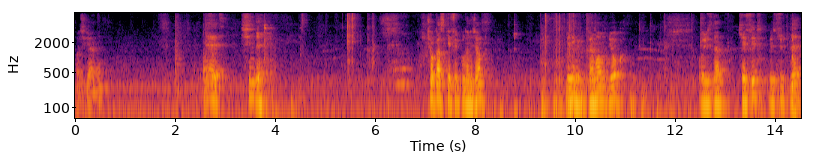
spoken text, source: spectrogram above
Hoş geldin. Evet. Şimdi çok az kefir kullanacağım. Dediğim gibi kremam yok. O yüzden kefir ve sütle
